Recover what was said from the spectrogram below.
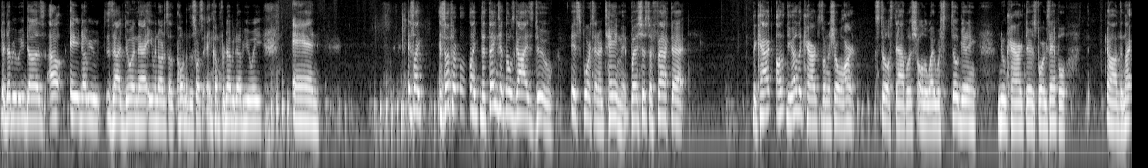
the WWE does, I don't, AEW is not doing that, even though it's a whole other source of income for WWE. And it's like it's nothing like the things that those guys do is sports entertainment, but it's just the fact that the char- the other characters on the show aren't still established all the way. We're still getting new characters. For example, uh, the night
